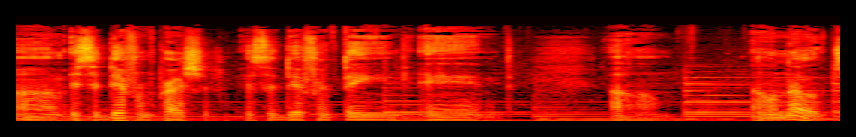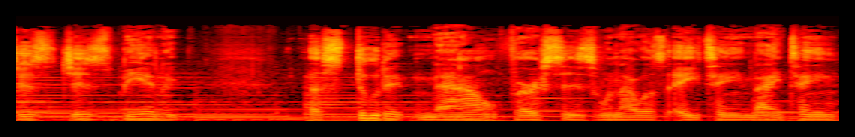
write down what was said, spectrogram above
um, it's a different pressure. It's a different thing, and um, I don't know. Just just being a, a, student now versus when I was 18, 19,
